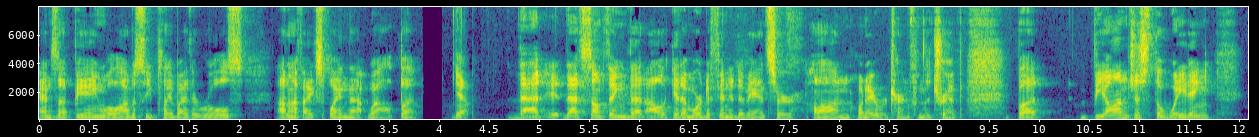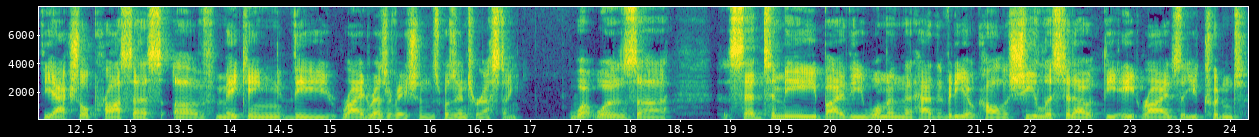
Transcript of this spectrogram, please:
ends up being. We'll obviously play by the rules. I don't know if I explained that well, but Yeah. that that's something that I'll get a more definitive answer on when I return from the trip. But beyond just the waiting, the actual process of making the ride reservations was interesting. What was uh, said to me by the woman that had the video call is she listed out the eight rides that you couldn't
